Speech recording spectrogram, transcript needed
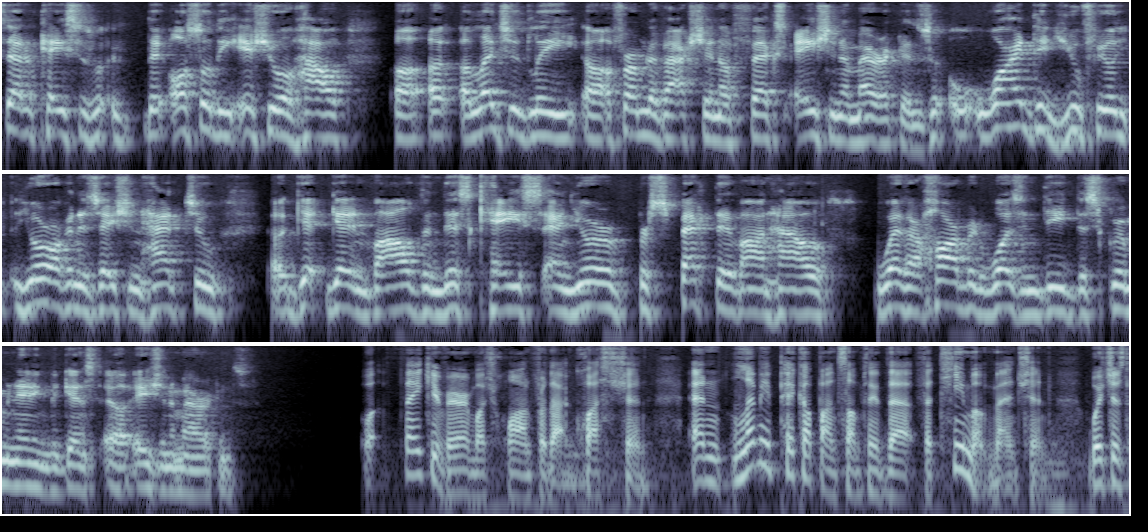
set of cases, also the issue of how allegedly affirmative action affects Asian Americans. Why did you feel your organization had to get get involved in this case, and your perspective on how whether Harvard was indeed discriminating against uh, Asian Americans. Well, thank you very much, Juan, for that question. And let me pick up on something that Fatima mentioned, which is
